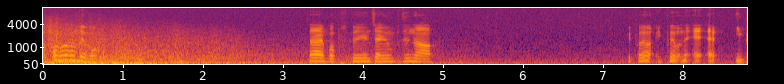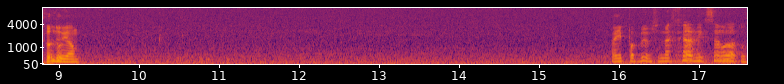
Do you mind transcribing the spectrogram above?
A powrót wybuch. Tak, bo przyjęciają w dno. I potem, i potem one e, e, implodują. No i podbyłem się na karnych samolotów.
